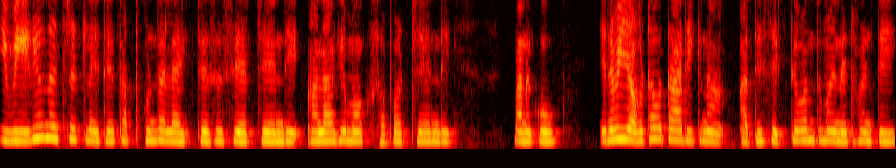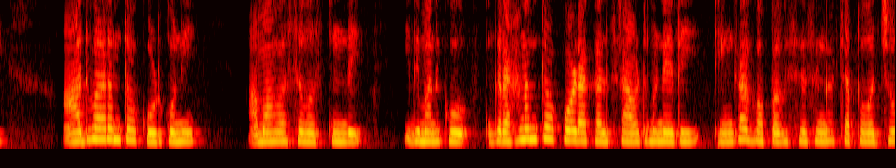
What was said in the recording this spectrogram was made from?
ఈ వీడియో నచ్చినట్లయితే తప్పకుండా లైక్ చేసి షేర్ చేయండి. అలాగే మాకు సపోర్ట్ చేయండి. మనకు ఇరవై ఒకటవ తారీఖున అతి శక్తివంతమైనటువంటి ఆదివారంతో కూడుకొని అమావాస్య వస్తుంది. ఇది మనకు గ్రహణంతో కూడా కలిసి రావటం అనేది ఇంకా గొప్ప విశేషంగా చెప్పవచ్చు.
